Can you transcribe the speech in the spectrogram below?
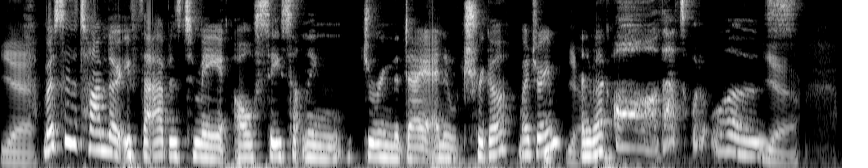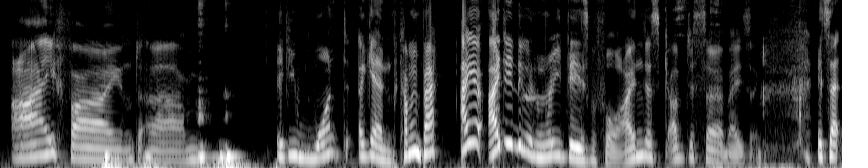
Yeah, Most of the time, though, if that happens to me, I'll see something during the day and it'll trigger my dream. Yeah. And I'll be like, oh, that's what it was. yeah. I find um, if you want again coming back, I I didn't even read these before. I'm just I'm just so amazing. It's that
